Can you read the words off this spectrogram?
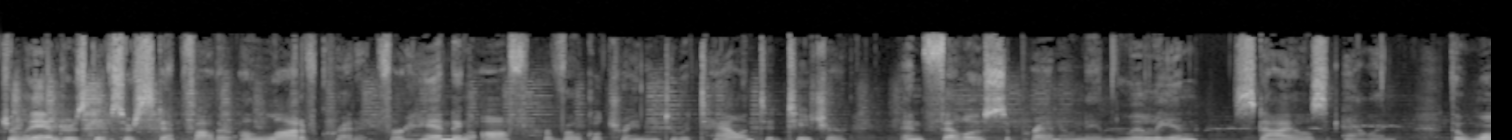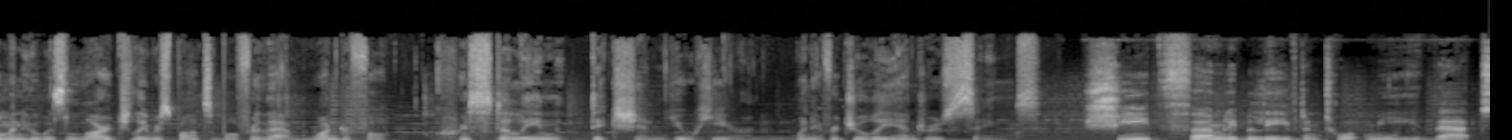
Julie Andrews gives her stepfather a lot of credit for handing off her vocal training to a talented teacher and fellow soprano named Lillian Stiles Allen, the woman who was largely responsible for that wonderful crystalline diction you hear whenever Julie Andrews sings. She firmly believed and taught me that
